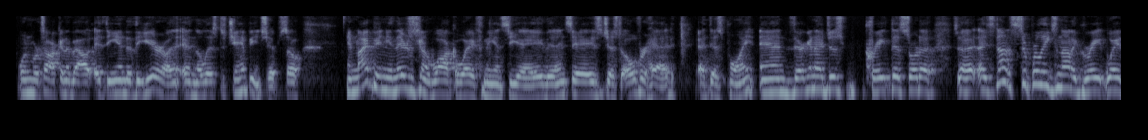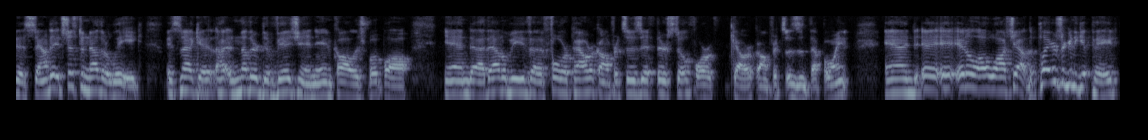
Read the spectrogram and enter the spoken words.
when we're talking about at the end of the year in the list of championships. So in my opinion, they're just going to walk away from the NCAA. The NCAA is just overhead at this point, and they're going to just create this sort of. Uh, it's not Super League's not a great way to sound it. It's just another league. It's like a, another division in college football, and uh, that'll be the four power conferences if there's still four power conferences at that point. And it, will all wash out. The players are going to get paid.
